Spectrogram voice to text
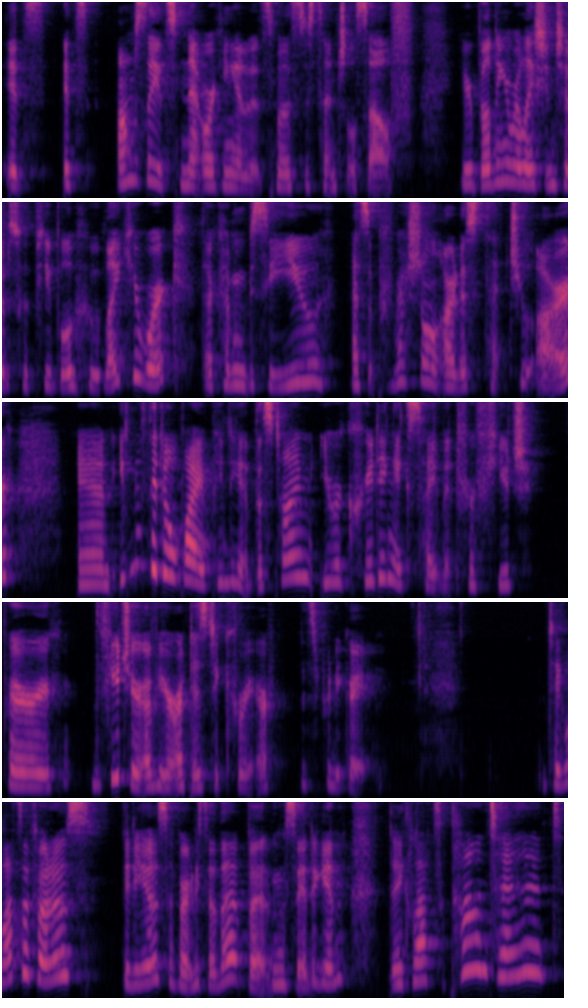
It's it's honestly it's networking at its most essential self. You're building relationships with people who like your work. They're coming to see you as a professional artist that you are, and even if they don't buy a painting at this time, you are creating excitement for future for the future of your artistic career. It's pretty great. Take lots of photos, videos. I've already said that, but I'm gonna say it again. Take lots of content.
